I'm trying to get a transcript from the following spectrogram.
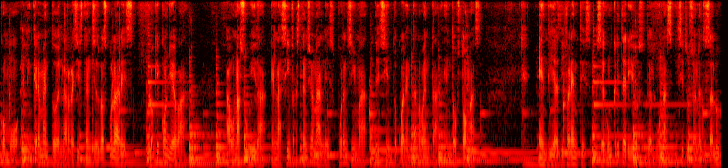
como el incremento de las resistencias vasculares, lo que conlleva a una subida en las cifras tensionales por encima de 140-90 en dos tomas, en días diferentes, según criterios de algunas instituciones de salud.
